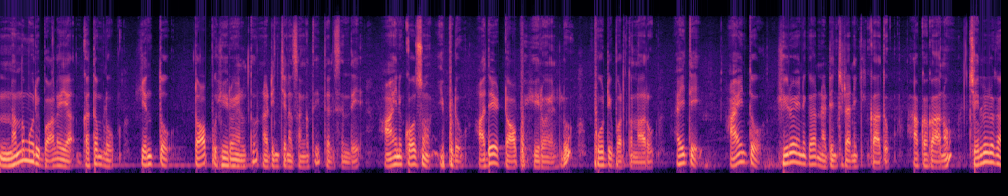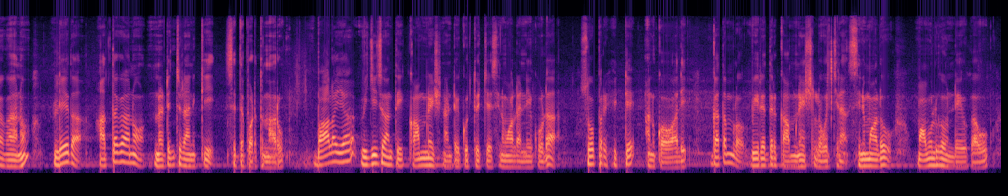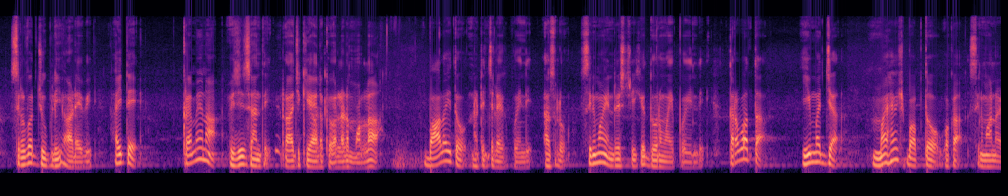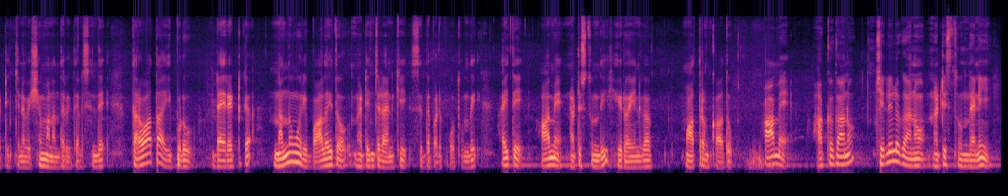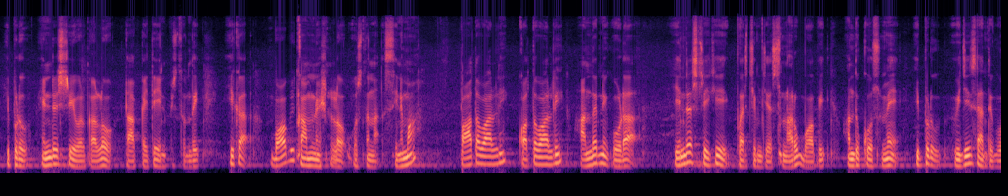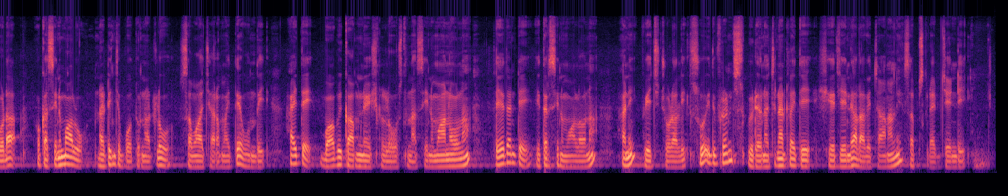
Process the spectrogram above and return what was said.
నందమూరి బాలయ్య గతంలో ఎంతో టాప్ హీరోయిన్లతో నటించిన సంగతి తెలిసిందే. ఆయన కోసం ఇప్పుడు అదే టాప్ హీరోయిన్లు పోటీ పడుతున్నారు. అయితే ఆయనతో హీరోయిన్గా నటించడానికి కాదు అక్కగాను చెల్లెలుగా గాను లేదా అత్తగాను నటించడానికి సిద్ధపడుతున్నారు. బాలయ్య విజయశాంతి కాంబినేషన్ అంటే గుర్తొచ్చే సినిమాలన్నీ కూడా సూపర్ హిట్టే అనుకోవాలి. గతంలో వీరిద్దరి కాంబినేషన్లో వచ్చిన సినిమాలు మామూలుగా ఉండేవి కావు. సిల్వర్ జూబ్లీ ఆడేవి. అయితే క్రమేణా విజయశాంతి రాజకీయాలకు వెళ్ళడం వల్ల బాలయ్యతో నటించలేకపోయింది. అసలు సినిమా ఇండస్ట్రీకి దూరం అయిపోయింది. తర్వాత ఈ మధ్య మహేష్ బాబుతో ఒక సినిమా నటించిన విషయం మనందరికీ తెలిసిందే. తర్వాత ఇప్పుడు డైరెక్ట్గా నందమూరి బాలయ్యతో నటించడానికి సిద్ధపడిపోతుంది. అయితే ఆమె నటిస్తుంది హీరోయిన్గా మాత్రం కాదు. ఆమె అక్కగాను చెల్లెలుగాను నటిస్తుందని ఇప్పుడు ఇండస్ట్రీ వర్గాల్లో టాక్ అయితే వినిపిస్తుంది. ఇక బాబీ కాంబినేషన్లో వస్తున్న సినిమా పాత వాళ్ళని కొత్త వాళ్ళని అందరినీ కూడా ఇండస్ట్రీకి పరిచయం చేస్తున్నారు బాబీ. అందుకోసమే ఇప్పుడు విజయశాంతి కూడా ఒక సినిమాలో నటించబోతున్నట్లు సమాచారం అయితే ఉంది. అయితే బాబీ కాంబినేషన్లో వస్తున్న సినిమాలోనా లేదంటే ఇతర సినిమాలోనా? అని వేచి చూడాలి. సో ఇది ఫ్రెండ్స్ వీడియో నచ్చినట్లయితే షేర్ చేయండి. అలాగే ఛానల్ని సబ్స్క్రైబ్ చేయండి.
